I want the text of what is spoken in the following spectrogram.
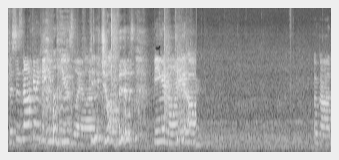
This is not gonna get you views, Leila. Can you chop this? Being annoying. Off. Oh god,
